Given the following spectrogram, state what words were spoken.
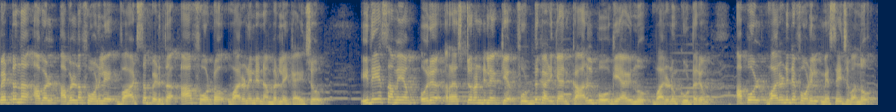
പെട്ടെന്ന് അവൾ അവളുടെ ഫോണിലെ വാട്സപ്പ് എടുത്ത് ആ ഫോട്ടോ വരുണിന്റെ നമ്പറിലേക്ക് അയച്ചു. ഇതേ സമയം ഒരു റെസ്റ്റോറന്റിലേക്ക് ഫുഡ് കഴിക്കാൻ കാറിൽ പോവുകയായിരുന്നു വരുണും കൂട്ടരും. അപ്പോൾ വരുണിന്റെ ഫോണിൽ മെസ്സേജ് വന്നു.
